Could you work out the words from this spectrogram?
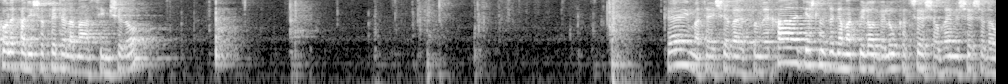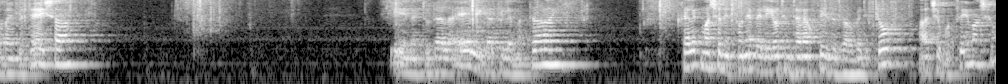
כל אחד יישפט על המעשים שלו. אוקיי, מתי 7, 21, יש לזה גם מקבילות בלוקאס 6, 46 עד 49. הנה, תודה לאל, הגעתי למתי. חלק מה שאני שונא בלהיות עם תנ"ך פיזי זה הרבה דפדוף, עד שמוצאים משהו.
